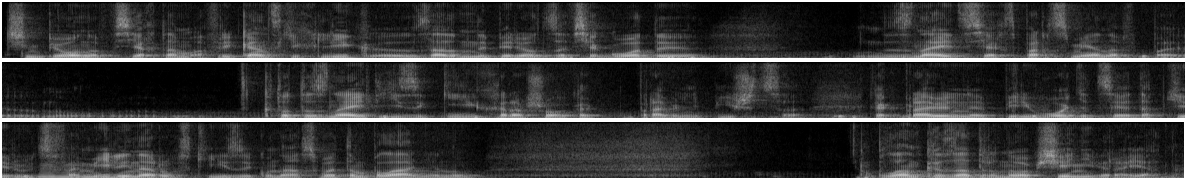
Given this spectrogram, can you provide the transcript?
чемпионов всех там африканских лиг задом наперед за все годы, знает всех спортсменов, по- ну, кто-то знает языки хорошо, как правильно пишется, как правильно переводятся и адаптируются фамилии на русский язык. У нас в этом плане, ну, планка задрана вообще невероятно.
